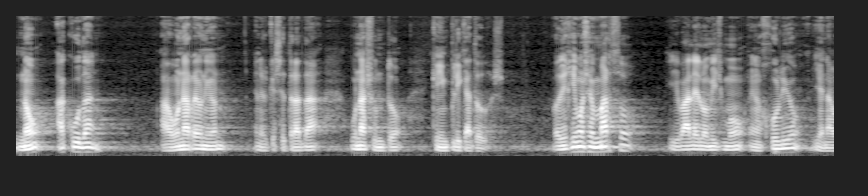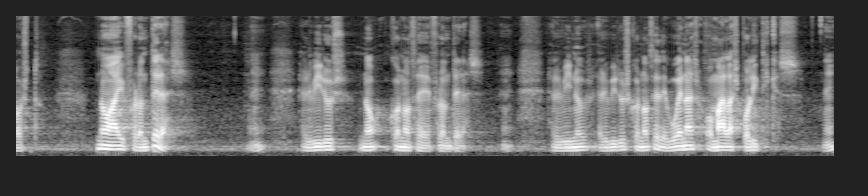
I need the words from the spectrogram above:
no acudan a una reunión en la que se trata un asunto que implica a todos. Lo dijimos en marzo y vale lo mismo en julio y en agosto. No hay fronteras. ¿Eh? El virus no conoce fronteras. ¿eh? El, virus, el, virus, conoce de buenas o malas políticas. ¿eh?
